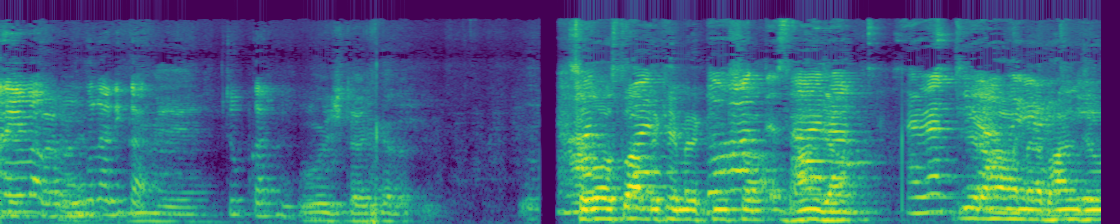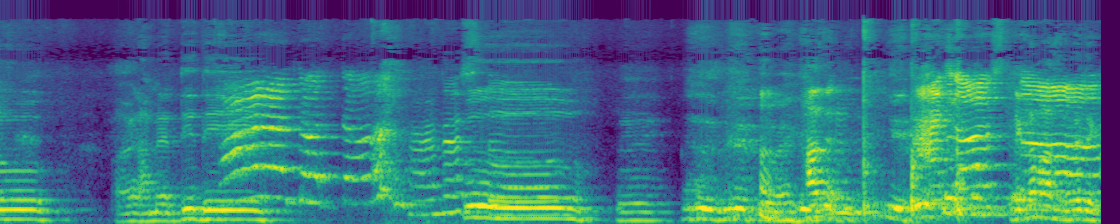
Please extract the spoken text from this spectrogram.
रे बाबू निकाल। चुप कर। वो स्टाइल कर सो दोस्तों आप देखिए मेरा क्यूट सा भांजा। ये रहा मेरा भांजू और रहा मेरा दीदी। हाँ माँ देख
